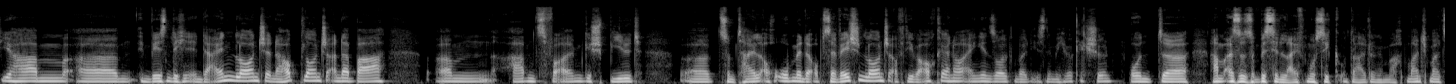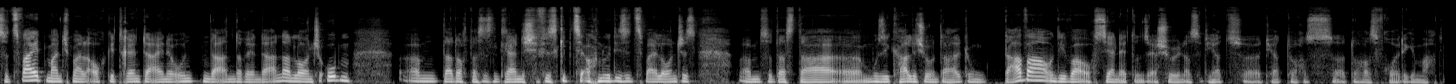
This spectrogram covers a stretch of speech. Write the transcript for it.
Die haben äh, im Wesentlichen in der einen Launch, in der Hauptlaunch an der Bar ähm, abends vor allem gespielt äh, zum Teil auch oben in der Observation Launch, auf die wir auch gleich noch eingehen sollten, weil die ist nämlich wirklich schön. Und äh, haben also so ein bisschen Live-Musik-Unterhaltung gemacht. Manchmal zu zweit, manchmal auch getrennt, der eine unten, der andere in der anderen Launch oben. Ähm, dadurch, dass es ein kleines Schiff ist, gibt es ja auch nur diese zwei Launches, ähm, sodass da äh, musikalische Unterhaltung da war und die war auch sehr nett und sehr schön. Also die hat, äh, die hat durchaus, äh, durchaus Freude gemacht.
